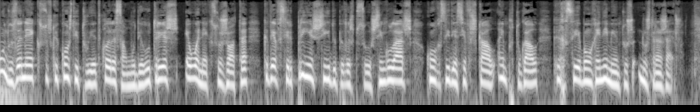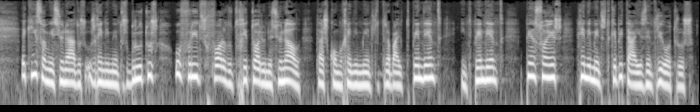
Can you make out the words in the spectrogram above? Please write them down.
Um dos anexos que constitui a Declaração Modelo 3 é o anexo J, que deve ser preenchido pelas pessoas singulares com residência fiscal em Portugal que recebam rendimentos no estrangeiro. Aqui são mencionados os rendimentos brutos oferidos fora do território nacional, tais como rendimentos de trabalho dependente, independente, pensões, rendimentos de capitais, entre outros.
